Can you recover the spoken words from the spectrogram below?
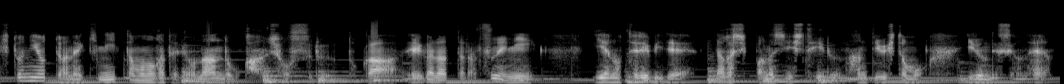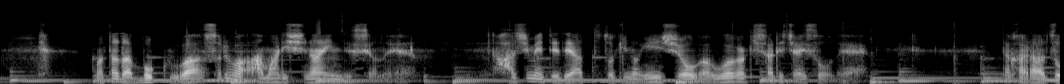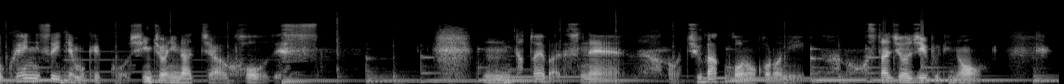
人によってはね、気に入った物語を何度も鑑賞するとか、映画だったら常に家のテレビで流しっぱなしにしているなんていう人もいるんですよね。まあ、ただ僕はそれはあまりしないんですよね。初めて出会った時の印象が上書きされちゃいそうで、だから続編についても結構慎重になっちゃう方です。うん、例えばですね、あの、中学校の頃に、あの、スタジオジブリの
